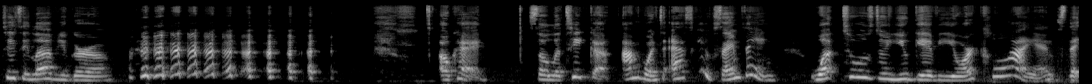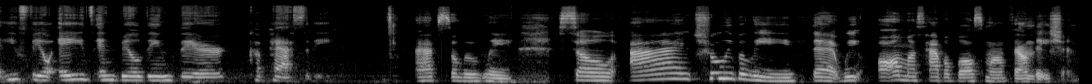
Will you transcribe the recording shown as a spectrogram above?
tt love you girl okay so latika i'm going to ask you same thing what tools do you give your clients that you feel aids in building their capacity? Absolutely. So I truly believe that we all must have a Boss Mom Foundation.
